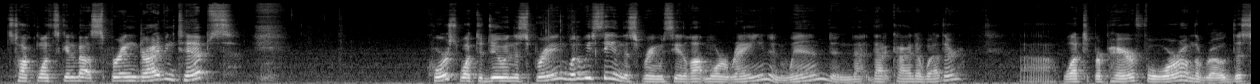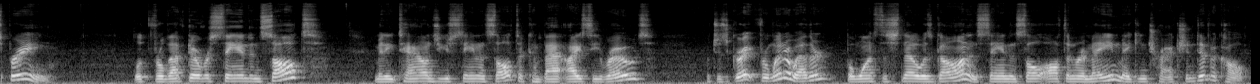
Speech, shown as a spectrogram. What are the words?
Let's talk once again about spring driving tips. Of course, what to do in the spring. What do we see in the spring? We see a lot more rain and wind and that, that kind of weather. Uh, what to prepare for on the road this spring. Look for leftover sand and salt. Many towns use sand and salt to combat icy roads, which is great for winter weather, but once the snow is gone and sand and salt often remain, making traction difficult.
